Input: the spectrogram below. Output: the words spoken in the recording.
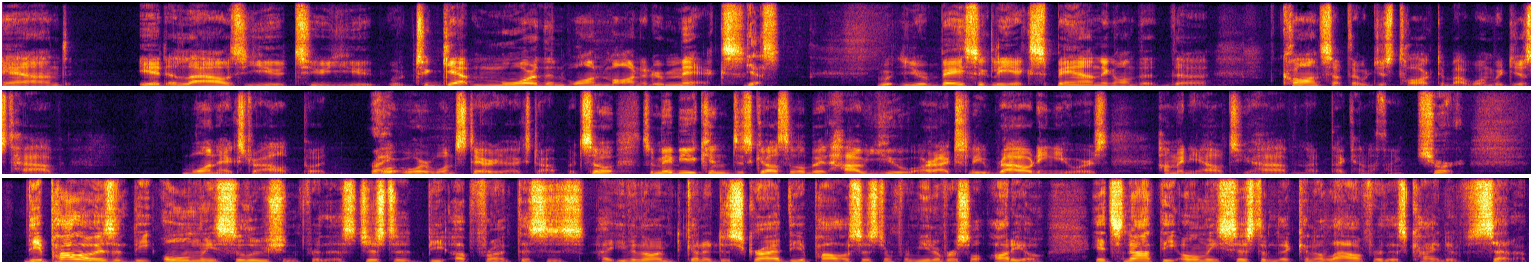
and it allows you to you to get more than one monitor mix. yes. You're basically expanding on the the concept that we just talked about when we just have one extra output Right. or, or one stereo extra output. So so maybe you can discuss a little bit how you are actually routing yours, how many outs you have, and that, that kind of thing. Sure. The Apollo isn't the only solution for this. Just to be upfront, this is, even though I'm going to describe the Apollo system from Universal Audio, it's not the only system that can allow for this kind of setup.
